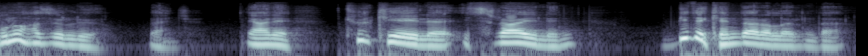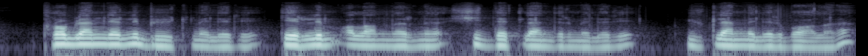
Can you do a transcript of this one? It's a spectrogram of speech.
Bunu hazırlıyor bence. Yani Türkiye ile İsrail'in bir de kendi aralarında problemlerini büyütmeleri, gerilim alanlarını şiddetlendirmeleri, yüklenmeleri bu alana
